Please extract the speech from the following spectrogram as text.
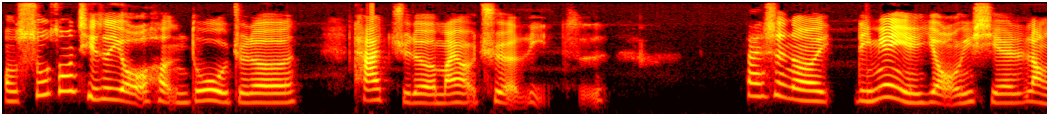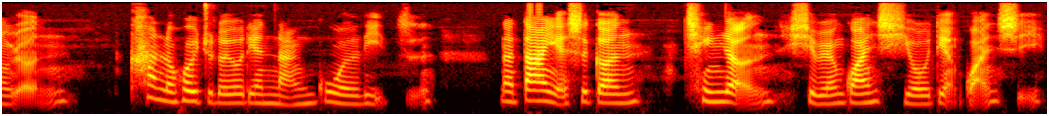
哦。书中其实有很多我觉得他觉得蛮有趣的例子，但是呢，里面也有一些让人看了会觉得有点难过的例子。那当然也是跟亲人血缘关系有点关系。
